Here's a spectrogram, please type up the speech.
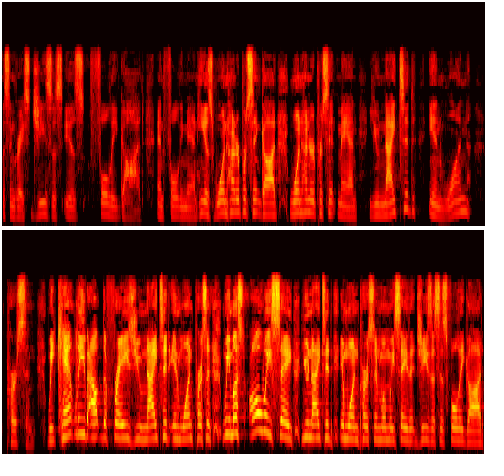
Listen, Grace, Jesus is fully God and fully man. He is 100% God, 100% man, united in one person. We can't leave out the phrase united in one person. We must always say united in one person when we say that Jesus is fully God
